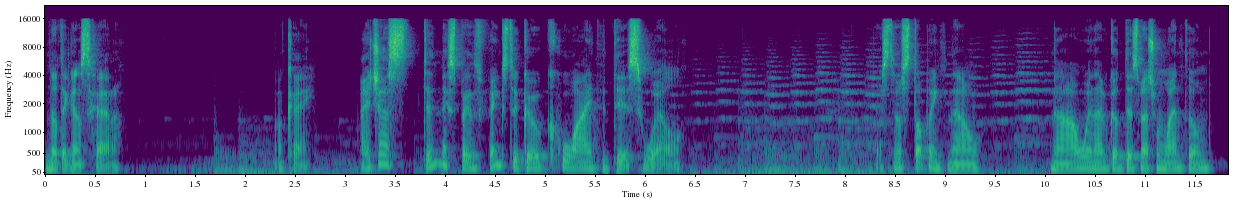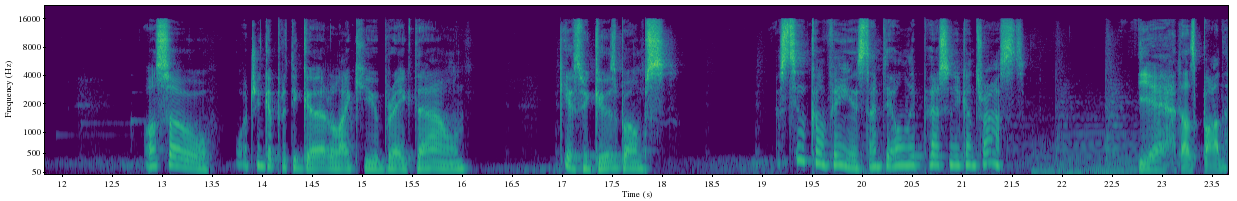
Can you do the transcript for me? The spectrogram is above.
not against her. Okay. I just didn't expect things to go quite this well. There's no stopping now. Now when I've got this much momentum. Also, watching a pretty girl like you break down gives me goosebumps. I'm still convinced I'm the only person you can trust. Yeah, that's bad.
